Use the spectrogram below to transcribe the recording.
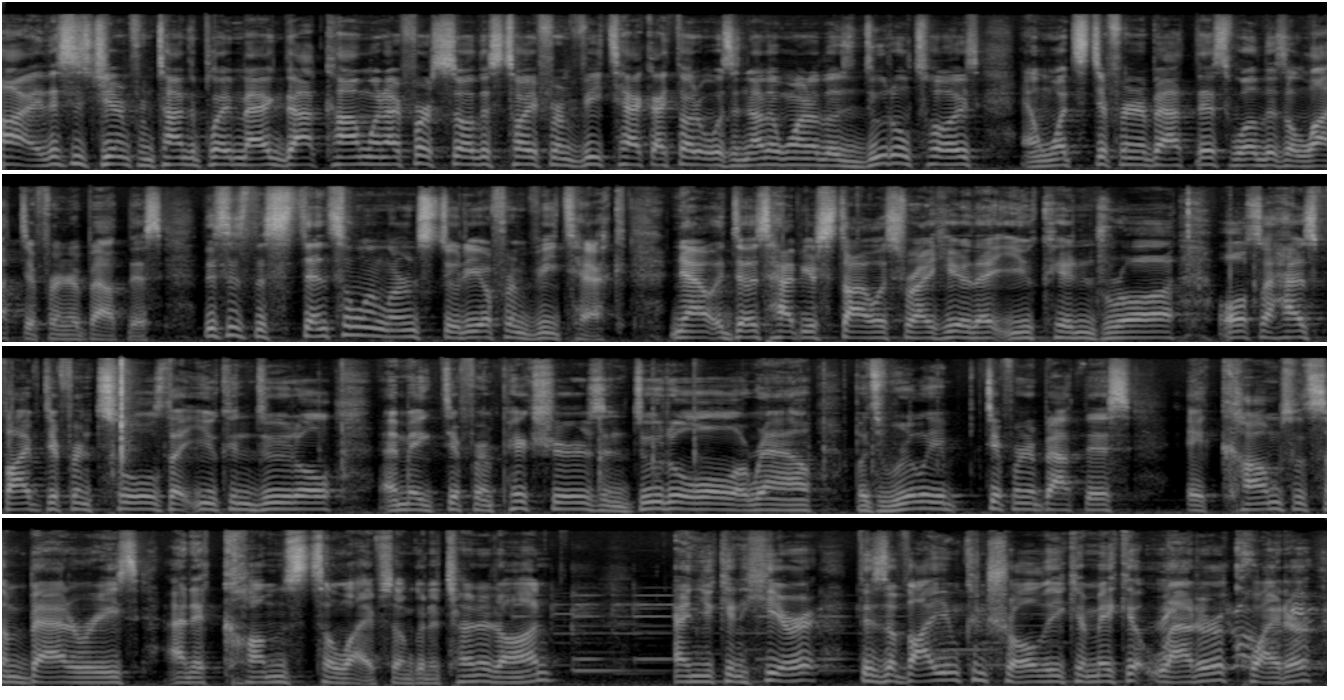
Hi, this is Jim from TimeToPlayMag.com. When I first saw this toy from VTech, I thought it was another one of those doodle toys. And what's different about this? Well, there's a lot different about this. This is the Stencil and Learn Studio from VTech. Now, it does have your stylus right here that you can draw. Also has five different tools that you can doodle and make different pictures and doodle all around. But what's really different about this, it comes with some batteries and it comes to life. So I'm going to turn it on and you can hear it. There's a volume control that you can make it louder or quieter.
